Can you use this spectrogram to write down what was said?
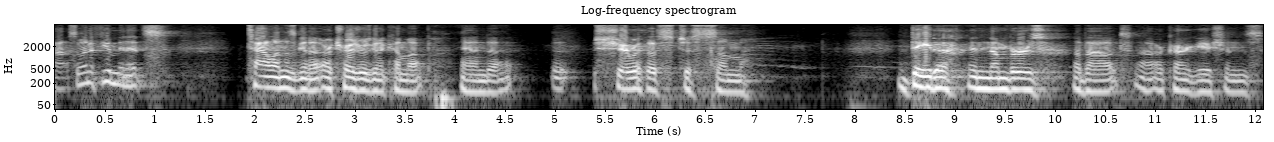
Uh, so in a few minutes, Talon is going to, our treasurer is going to come up and uh, uh, share with us just some data and numbers about uh, our congregation's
